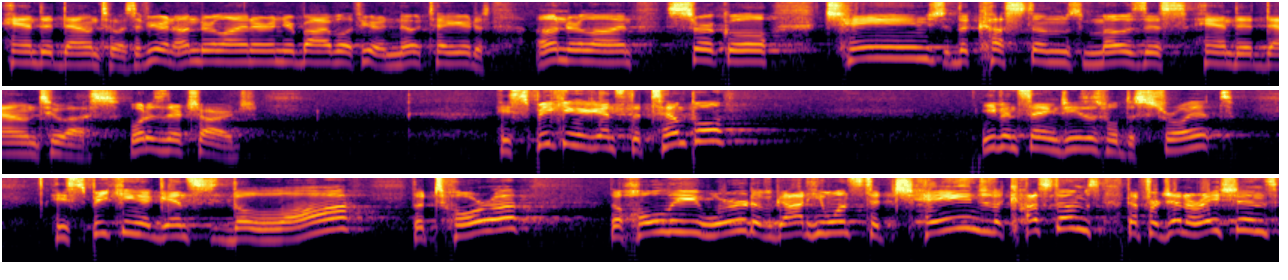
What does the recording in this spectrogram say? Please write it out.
handed down to us. If you're an underliner in your Bible, if you're a note taker, just underline, circle, change the customs Moses handed down to us. What is their charge? He's speaking against the temple, even saying Jesus will destroy it. He's speaking against the law, the Torah, the holy word of God. He wants to change the customs that for generations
